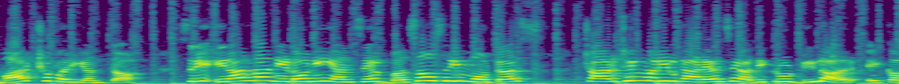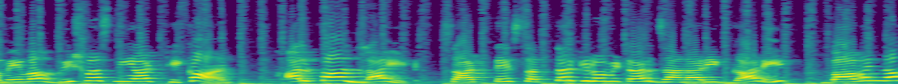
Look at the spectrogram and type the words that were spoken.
मार्च पर्यंत श्री इरान्ना निडोनी यांचे बसवश्री मोटर्स चार्जिंग वरील गाड्यांचे अधिकृत डीलर एकमेव विश्वसनीय ठिकाण. अल्फा लाइट साठ ते सत्तर किलोमीटर जाणारी गाडी बावन्न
